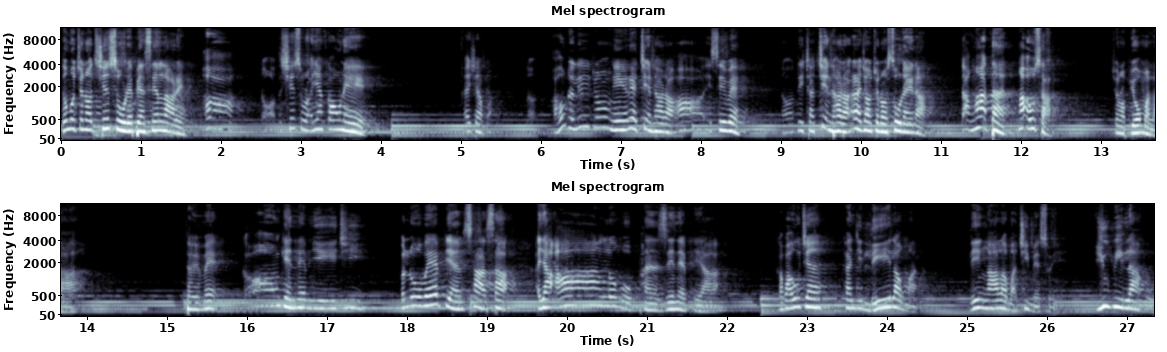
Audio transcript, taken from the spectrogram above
တို့မို့ကျွန်တော်တခြင်းဆိုတယ်ပြန်ဆင်းလာတယ်ဟာနော်တခြင်းဆိုတာအရင်ကောင်းတယ်အဲ့ချက်ပါနော်အဟုတ်တယ်လေကျွန်တော်ငယ်ရတဲ့ကျင့်ထားတာအာအေးစေးပဲနော် တေချာကျင့်ထားတာအဲ့ဒါကြောင့်ကျွန်တော်ဆိုနိုင်တာဒါငါအတန်ငါဥစ္စာကျွန်တော်ပြောမလားဒါပေမဲ့ကောင်းကင်တဲ့မြေကြီးဘလို့ပဲပြန်ဆဆအရာအားလုံးကိုဖန်ဆင်းတဲ့ဖခင်ကဘာဦးချမ်းခန်းကြီး၄လောက်မှာ၄၅လောက်မှာကြည့်မယ်ဆိုရင်ယူဘီလာကို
